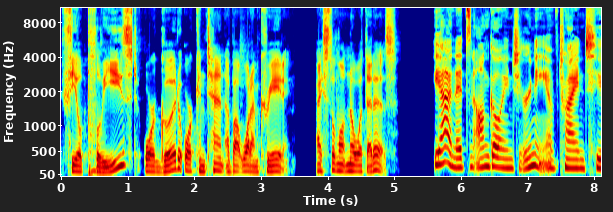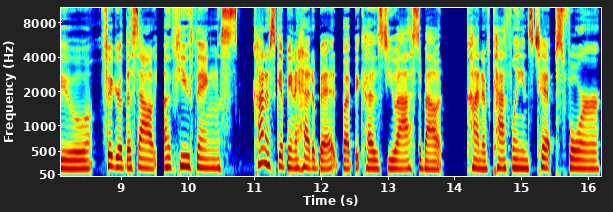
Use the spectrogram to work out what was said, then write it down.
feel pleased or good or content about what I'm creating. I still don't know what that is. Yeah, and it's an ongoing journey of trying to figure this out. A few things kind of skipping ahead a bit, but because you asked about kind of Kathleen's tips for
